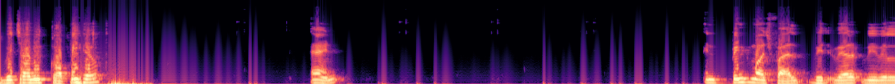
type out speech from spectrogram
which I will copy here. And in print merge file where we will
